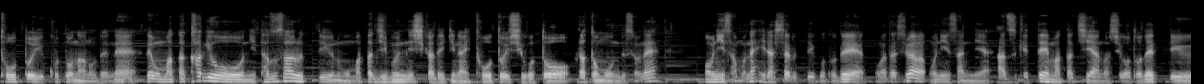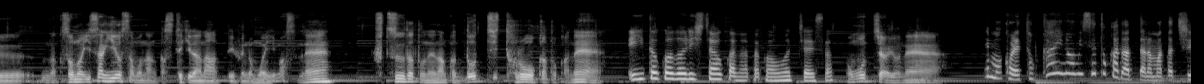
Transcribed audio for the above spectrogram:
尊いことなのでね。でもまた家業に携わるっていうのもまた自分にしかできない尊い仕事だと思うんですよね。お兄さんもね、いらっしゃるっていうことで、私はお兄さんに預けて、またチアの仕事でっていう、なんかその潔さもなんか素敵だなっていうふうに思いますね。普通だとね、なんかどっち取ろうかとかね。いいとこ取りしちゃおうかなとか思っちゃいそう。思っちゃうよね。でもこれ都会のお店とかだったらまた違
